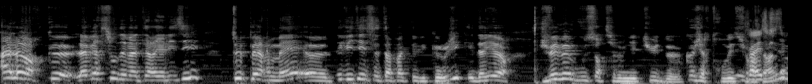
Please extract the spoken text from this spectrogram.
Alors que la version dématérialisée te permet euh, d'éviter cet impact écologique. Et d'ailleurs, je vais même vous sortir une étude que j'ai retrouvée sur Internet.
